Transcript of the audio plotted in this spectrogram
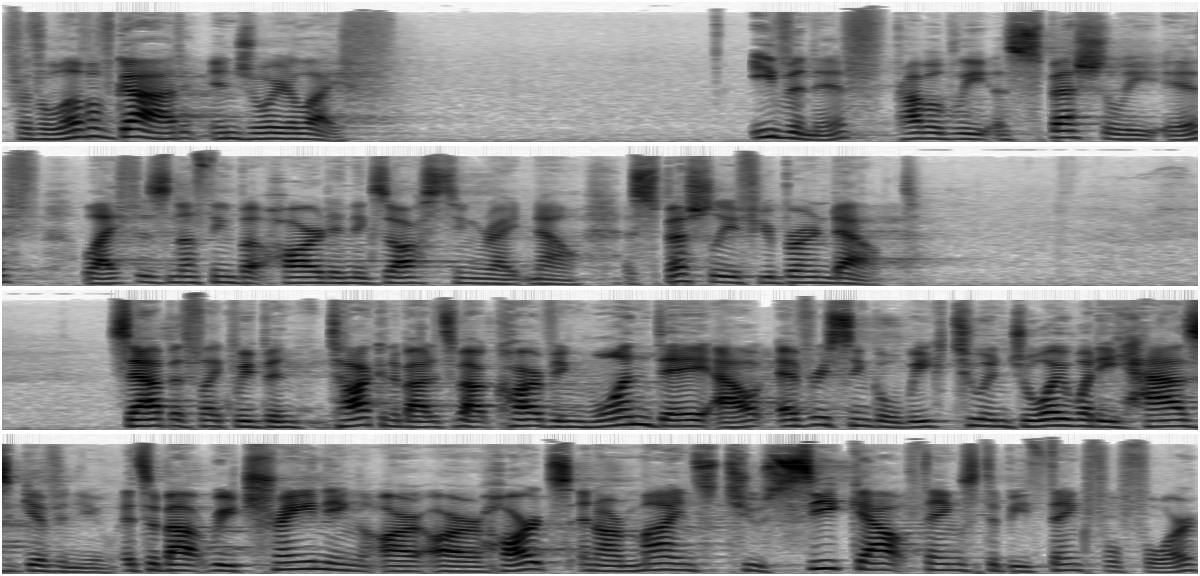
For the love of God, enjoy your life. Even if, probably especially if, life is nothing but hard and exhausting right now, especially if you're burned out. Sabbath, like we've been talking about, it's about carving one day out every single week to enjoy what He has given you. It's about retraining our, our hearts and our minds to seek out things to be thankful for,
